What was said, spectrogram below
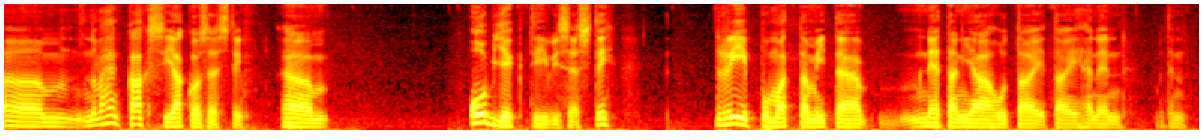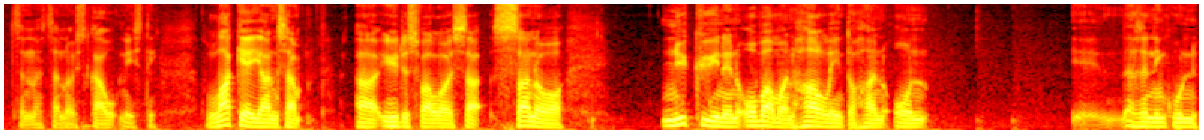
Um, no vähän kaksijakoisesti. Um, objektiivisesti, riippumatta mitä Netanyahu tai, tai hänen, miten sen sanoisi kauniisti, lakejansa uh, Yhdysvalloissa sanoo, nykyinen Obaman hallintohan on sen niin kuin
